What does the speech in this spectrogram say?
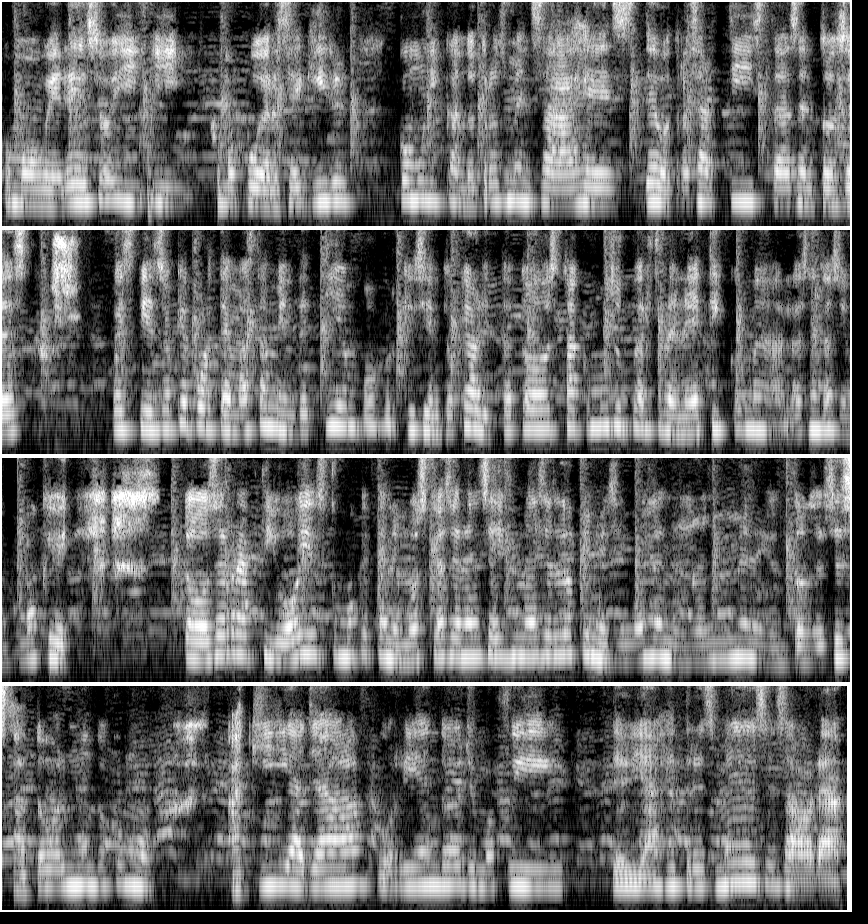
como ver eso y, y como poder seguir comunicando otros mensajes de otras artistas, entonces pues pienso que por temas también de tiempo, porque siento que ahorita todo está como súper frenético, me da la sensación como que todo se reactivó y es como que tenemos que hacer en seis meses lo que no hicimos en un año y medio, entonces está todo el mundo como aquí, allá, corriendo, yo me fui de viaje tres meses, ahora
